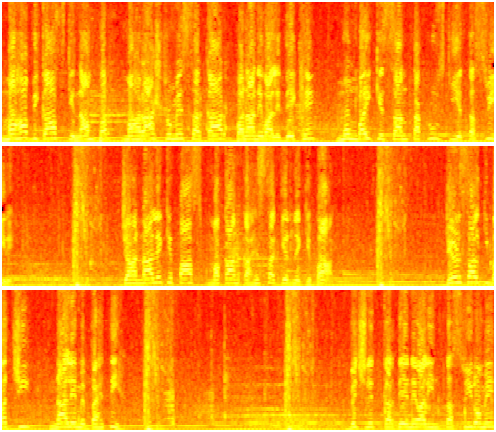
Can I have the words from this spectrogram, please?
महाविकास के नाम पर महाराष्ट्र में सरकार बनाने वाले देखें मुंबई के सांता क्रूज की ये तस्वीरें, जहाँ नाले के पास मकान का हिस्सा गिरने के बाद डेढ़ साल की बच्ची नाले में बहती है। विचलित कर देने वाली इन तस्वीरों में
